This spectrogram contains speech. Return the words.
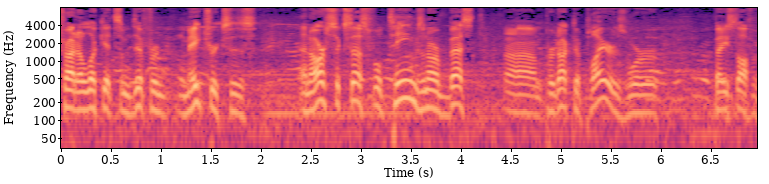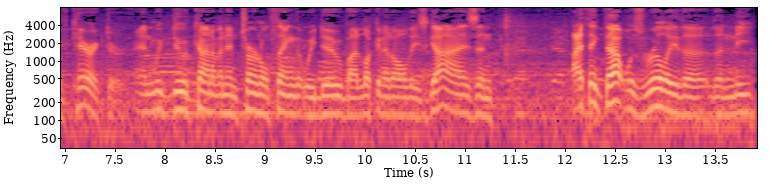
try to look at some different matrices. And our successful teams and our best um, productive players were based off of character. And we do kind of an internal thing that we do by looking at all these guys. And I think that was really the, the neat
